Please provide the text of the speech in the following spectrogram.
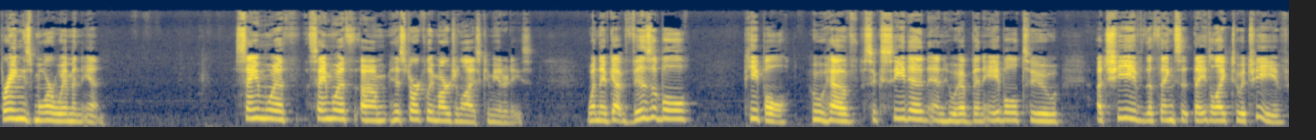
brings more women in. Same with same with um, historically marginalized communities. When they've got visible people who have succeeded and who have been able to achieve the things that they'd like to achieve,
